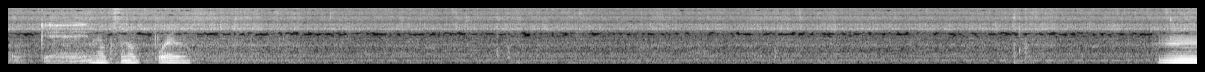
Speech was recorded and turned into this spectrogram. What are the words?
Ok, no, no puedo. Mm.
